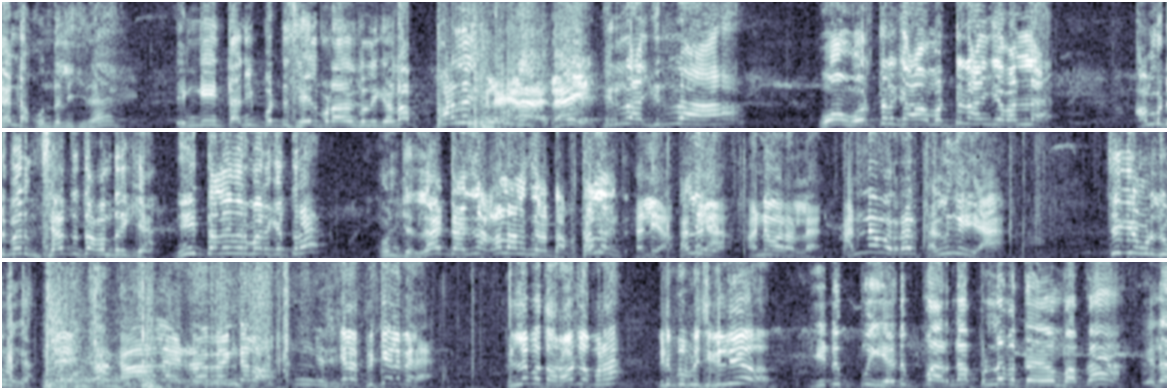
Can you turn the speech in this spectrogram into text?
ஏன்டா கொந்தளிக்கிற? எங்கேயும் தனிப்பட்டு செயல்படாதுன்னு சொல்லிக்கிறா பரதேசி. இருடா இருடா. உன் ஒருத்தனுக்காக மட்டும் நான் இங்க வரல. ஐம்பது பேருக்கு சேர்த்து தான் வந்திருக்கேன். நீ தலைவர் மாதிரி கத்துற? கொஞ்சம் லேட் ஆச்சுன்னா ஆளாளுங்க நாட்டாம. தள்ள தள்ளியா தள்ளியா? அண்ணன் வரல அண்ணன் வர்றாரு தள்ளுங்கய்யா. சீக்கிரம் முடிச்சு விடுங்க கால இடற வெங்கலம். இல்ல பிக்கல வேல. பிள்ளை பார்த்தா ரோட்ல போனா இடுப்பு பிடிச்சு கிள்ளியோ? இடுப்பு எடுப்பா இருந்தா பிள்ளை பத்தவன் பாப்பேன் ஏன்னா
